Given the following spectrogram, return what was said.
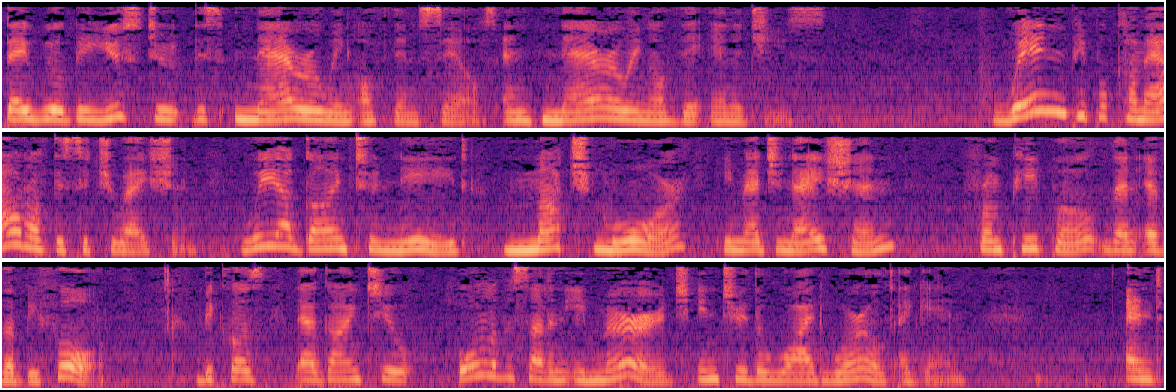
they will be used to this narrowing of themselves and narrowing of their energies. When people come out of this situation, we are going to need much more imagination from people than ever before because they're going to all of a sudden emerge into the wide world again. And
